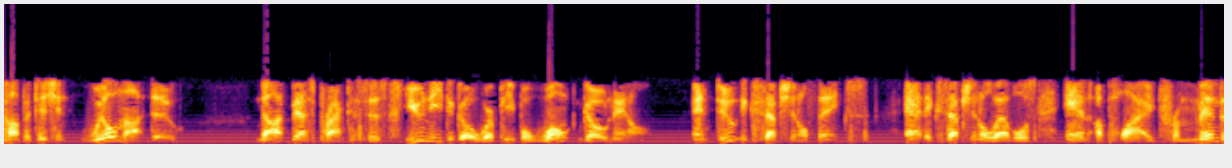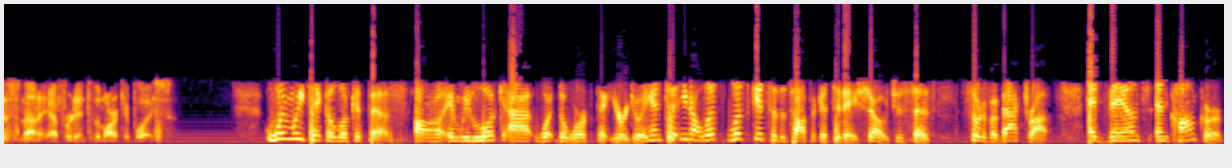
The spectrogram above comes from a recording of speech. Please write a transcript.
competition will not do, not best practices, you need to go where people won't go now and do exceptional things at exceptional levels and apply a tremendous amount of effort into the marketplace when we take a look at this uh, and we look at what the work that you're doing, and to, you know, let's let's get to the topic of today's show. Just as sort of a backdrop: advance and conquer.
